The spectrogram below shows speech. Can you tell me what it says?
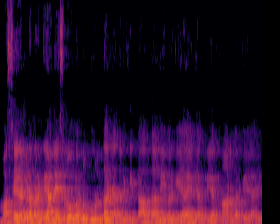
ਮੱਸੇ ਰੰਗੜ ਵਰਗਿਆਂ ਨੇ ਸਰੋਵਰ ਨੂੰ ਪੂਰਨ ਦਾ ਯਤਨ ਕੀਤਾ, ਅਬਦਾਲੀ ਵਰਗੇ ਆਏ ਜ਼ਕਰੀਆ ਖਾਨ ਵਰਗੇ ਆਏ।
